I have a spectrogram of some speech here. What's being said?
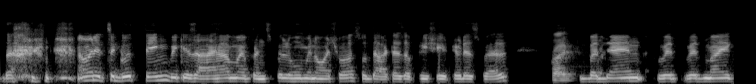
that I mean it's a good thing because I have my principal home in Oshawa, so that has appreciated as well. Right. But then with with my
